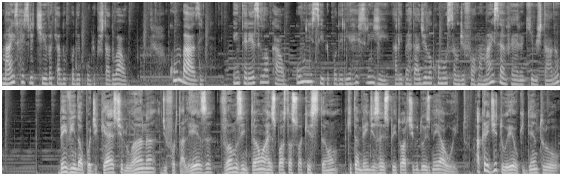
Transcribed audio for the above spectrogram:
mais restritiva que a do poder público estadual? Com base em interesse local, o município poderia restringir a liberdade de locomoção de forma mais severa que o Estado? Bem-vindo ao podcast Luana de Fortaleza. Vamos então à resposta à sua questão, que também diz respeito ao artigo 268. Acredito eu que dentro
